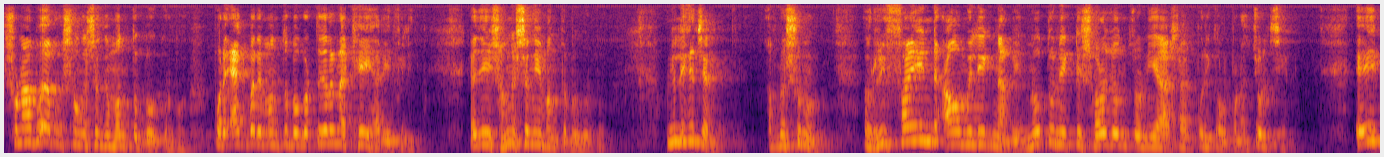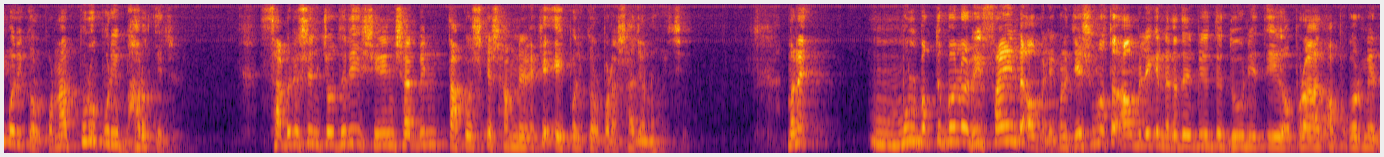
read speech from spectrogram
শোনাবো এবং সঙ্গে সঙ্গে মন্তব্য করব। পরে একবারে মন্তব্য করতে গেলে না খেয়ে হারিয়ে ফেলি। কাজে এই সঙ্গে সঙ্গেই মন্তব্য করব। উনি লিখেছেন, আপনার শুনুন, রিফাইন্ড আওয়ামী লীগ নামে নতুন একটি ষড়যন্ত্র নিয়ে আসার পরিকল্পনা চলছে। এই পরিকল্পনা পুরোপুরি ভারতের। সাবির হোসেন চৌধুরী, শিরিন সারবিন তাপসকে সামনে রেখে এই পরিকল্পনা সাজানো হয়েছে। মানে মূল বক্তব্য হলো রিফাইন্ড আওয়ামী লীগ। মানে যে সমস্ত আওয়ামী লীগের নেতাদের বিরুদ্ধে দুর্নীতি, অপরাধ, অপকর্মের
